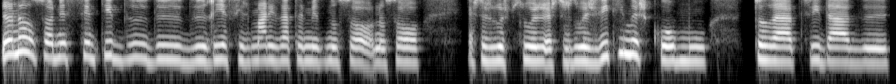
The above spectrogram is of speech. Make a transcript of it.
Não, não, só nesse sentido de, de, de, reafirmar exatamente não só, não só estas duas pessoas, estas duas vítimas, como toda a atividade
